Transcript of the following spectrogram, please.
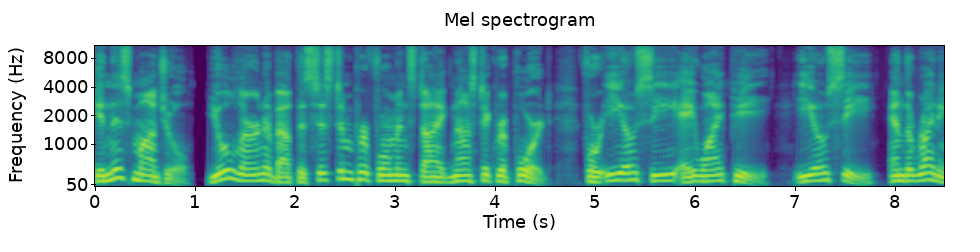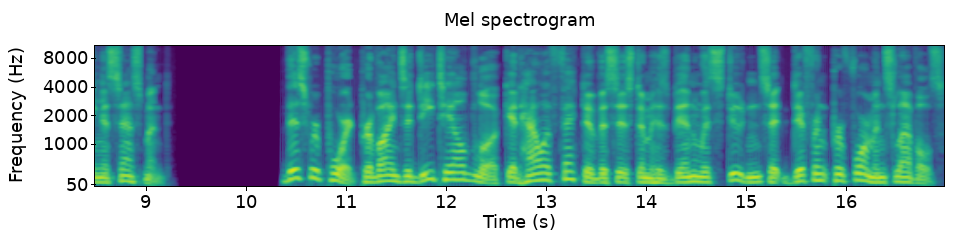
In this module, you'll learn about the System Performance Diagnostic Report for EOC AYP, EOC, and the Writing Assessment. This report provides a detailed look at how effective a system has been with students at different performance levels.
